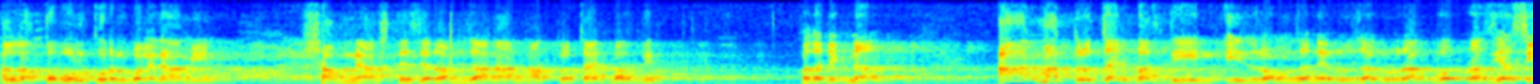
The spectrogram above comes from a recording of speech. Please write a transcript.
আল্লাহ কবুল করুন, বলেন আমি সামনে আসতেছে রমজান আর মাত্র চার পাঁচ দিন। কথা ঠিক না? মাত্র চার পাঁচ দিন এই রমজানের রোজাগুলো রাখব। রাজি আছি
